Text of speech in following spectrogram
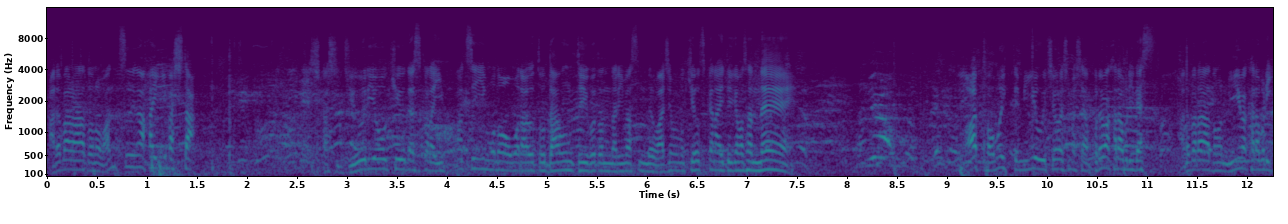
アルバラードのワンツーが入りました。しかし重量級ですから一発いいものをもらうとダウンということになりますので輪島も気をつけないといけませんね。あっと思い切って右を打ち下ろしました。これは空振りです。アルバラードの右は空振り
